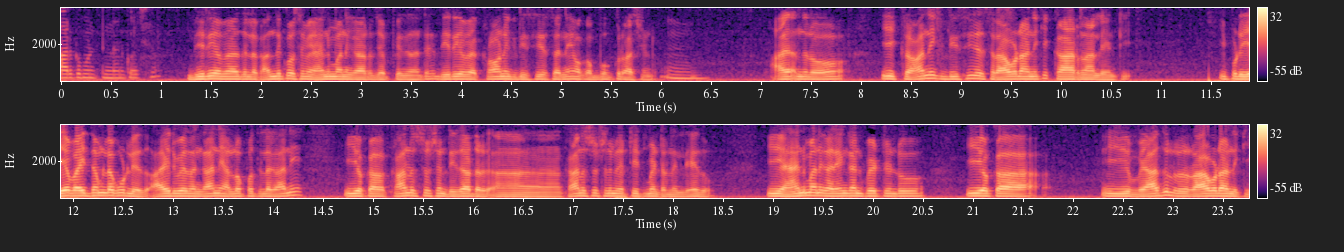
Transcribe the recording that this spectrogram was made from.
మార్గం ఉంటుంది అనుకోవచ్చు దీర్ఘ వ్యాధులకు అందుకోసమే హనుమాన్ గారు చెప్పింది అంటే దీర్ఘ క్రానిక్ డిసీజెస్ అని ఒక బుక్ రాసిండు. అందులో ఈ క్రానిక్ డిసీజెస్ రావడానికి కారణాలు ఏంటి? ఇప్పుడు ఏ వైద్యంలో కూడా లేదు. ఆయుర్వేదం కానీ అలోపతిలో కానీ ఈ యొక్క కాన్స్టిట్యూషన్ డిజార్డర్ కాన్స్టిట్యూషన్ మీద ట్రీట్మెంట్ అనేది లేదు. ఈ హ్యాన్మాన్ గారు ఏం కనిపెట్టిండు? ఈ యొక్క ఈ వ్యాధులు రావడానికి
